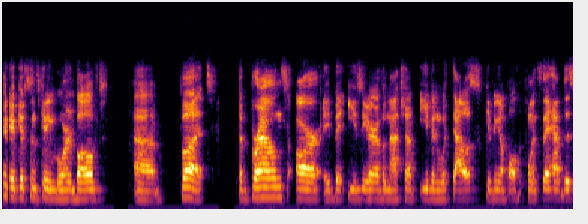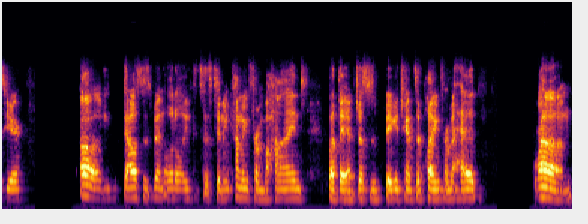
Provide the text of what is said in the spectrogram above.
Antonio Gibson's getting more involved. Uh, but the Browns are a bit easier of a matchup, even with Dallas giving up all the points they have this year. Um, Dallas has been a little inconsistent in coming from behind, but they have just as big a chance of playing from ahead. Um,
